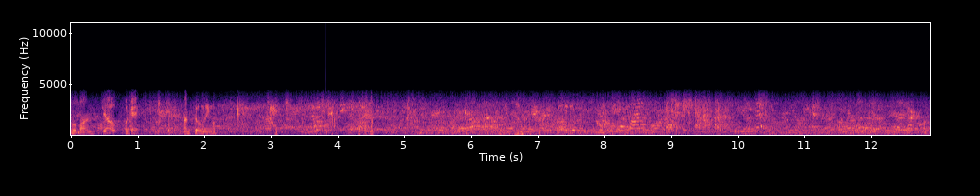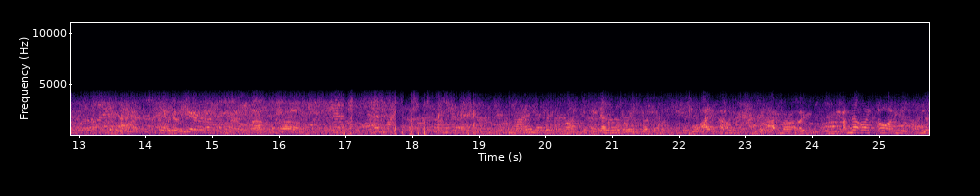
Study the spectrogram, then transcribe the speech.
Hold on. Yo, okay. I'm filming. Well, I, I don't, I'm not like, I'm not like, oh, I'm gonna sneak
